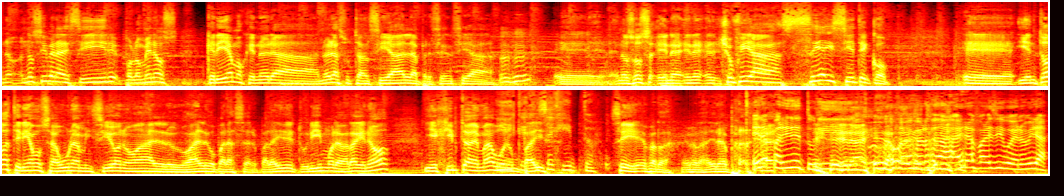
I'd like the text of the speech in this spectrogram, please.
No, no se iban a decidir, por lo menos creíamos que no era, no era sustancial la presencia. eh, nosotros, en- en- yo fui a 6, 7 COP. eh, y en todas teníamos alguna misión o algo, algo para hacer. Para ir de turismo, la verdad que no. Y Egipto, además, Y bueno, un país. a Egipto. Sí, es verdad, es verdad. Era para, Era para ir de turismo. Era, era para ir es de verdad, turismo. era para decir, bueno, mira.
